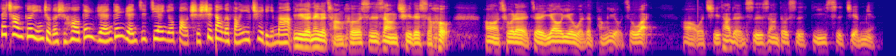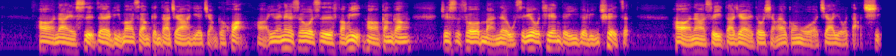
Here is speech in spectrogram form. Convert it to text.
在唱歌饮酒的时候，跟人跟人之间有保持适当的防疫距离吗？第一个那个场合，事实上去的时候，哦，除了这邀约我的朋友之外，哦，我其他的人事实上都是第一次见面。哦，那也是在礼貌上跟大家也讲个话啊，因为那个时候是防疫哈，刚刚就是说满了五十六天的一个零确诊，好，那所以大家也都想要跟我加油打气，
